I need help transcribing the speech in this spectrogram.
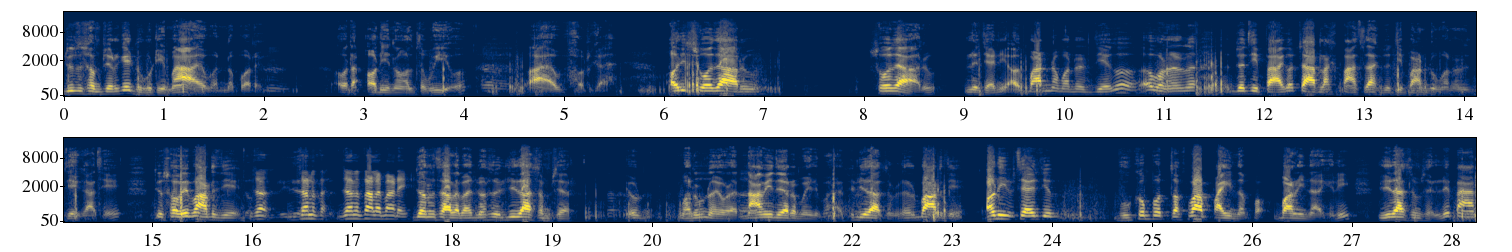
जुदो शमशेरकै ढुकुटीमा आयो भन्नु पऱ्यो। अब अरिजिनल त उही हो। आयो फर्का। अनि सोझाहरू सोझाहरूले चाहिँ नि बाँड्न भनेर दिएको भनेर जति पाएको चार लाख पाँच लाख जति बाँड्नु भनेर दिएका थिए। त्यो सबै बाँडिदिए जन जनता जनतालाई बाँडे। जनतालाई लीला शमशेर। एउटा भनौँ न एउटा नामी दिएर मैले भनेको थिएँ लीला शमशेर बाँडिदिएँ अनि चाहिँ त्यो भूकम्प तकवा पाइन बाँडिँदाखेरि लीला शमशेरले पाएन।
